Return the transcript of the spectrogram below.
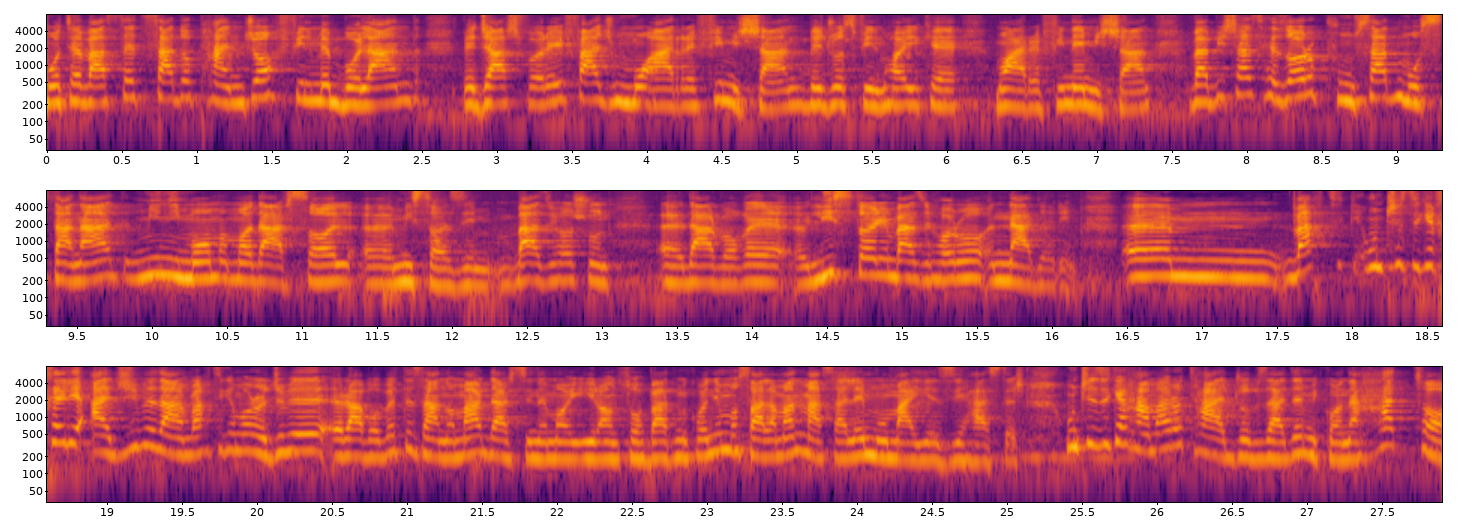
متوسط 150 فیلم بلند به جشنواره فجر معرفی میشن به جز فیلم هایی که معرفی نمیشن و بیش از 1500 مستند مینیمم ما در سال می‌سازیم. بعضی هاشون در واقع لیست داریم بعضی ها رو نداریم. وقتی اون چیزی که خیلی عجیبه در وقتی که ما راجع به روابط زن و مرد در سینمای ایران صحبت می‌کنیم مسلما مسئله ممیزی هستش. اون چیزی که همه رو تعجب زده می‌کنه حتی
